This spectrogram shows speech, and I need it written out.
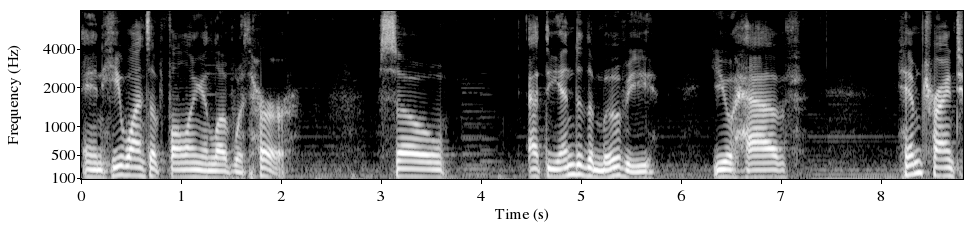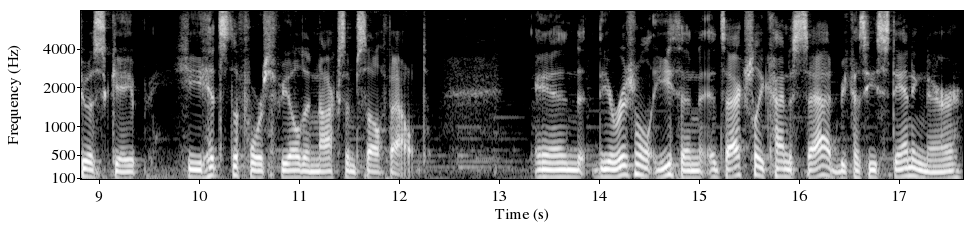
and he winds up falling in love with her. So at the end of the movie, you have him trying to escape. He hits the force field and knocks himself out. And the original Ethan, it's actually kind of sad because he's standing there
